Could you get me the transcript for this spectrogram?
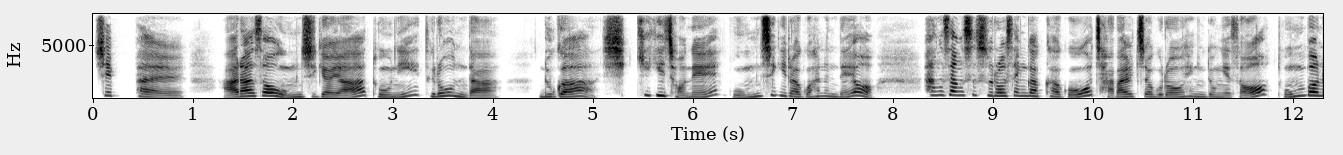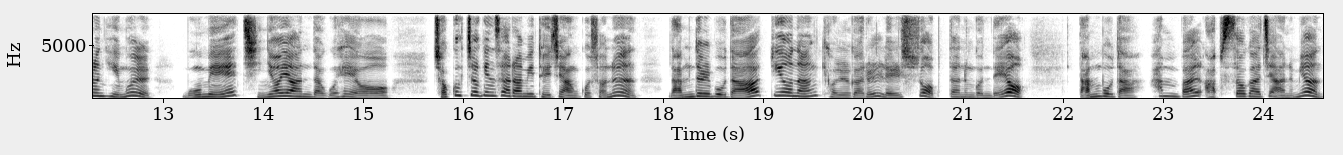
18. 알아서 움직여야 돈이 들어온다. 누가 시키기 전에 움직이라고 하는데요. 항상 스스로 생각하고 자발적으로 행동해서 돈 버는 힘을 몸에 지녀야 한다고 해요. 적극적인 사람이 되지 않고서는 남들보다 뛰어난 결과를 낼 수 없다는 건데요. 남보다 한 발 앞서가지 않으면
